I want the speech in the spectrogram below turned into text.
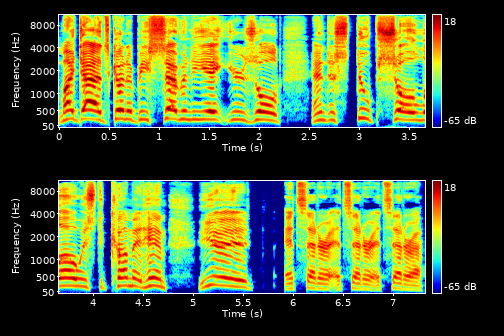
My dad's gonna be 78 years old, and to stoop so low is to come at him, yeah, etc., etc., etc.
